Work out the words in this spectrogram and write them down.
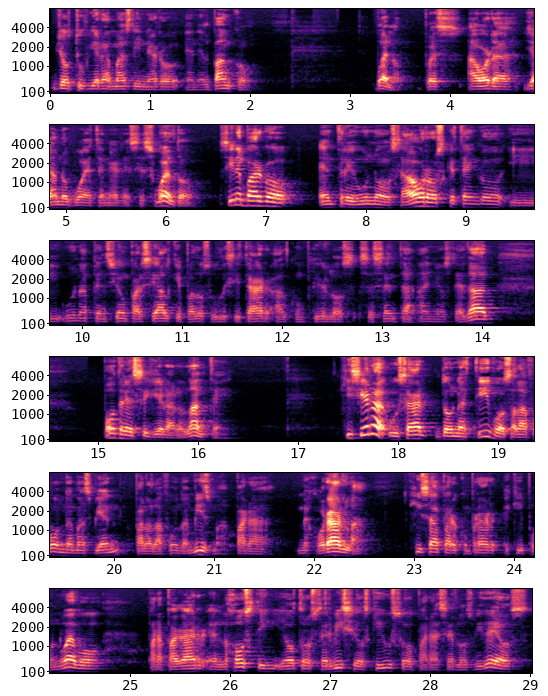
yo tuviera más dinero en el banco. Bueno, pues ahora ya no voy a tener ese sueldo. Sin embargo, entre unos ahorros que tengo y una pensión parcial que puedo solicitar al cumplir los 60 años de edad, podré seguir adelante. Quisiera usar donativos a la fonda más bien para la fonda misma, para mejorarla, quizá para comprar equipo nuevo, para pagar el hosting y otros servicios que uso para hacer los videos,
